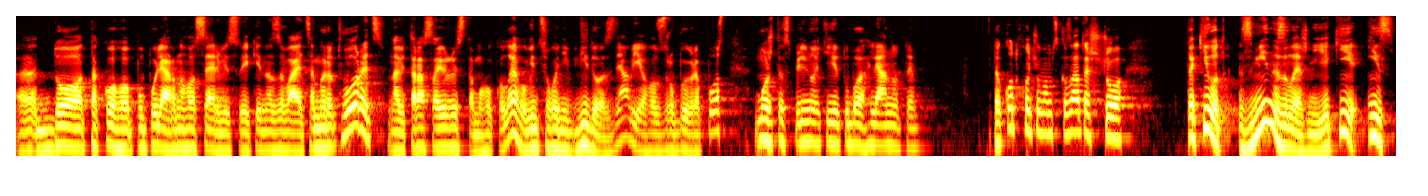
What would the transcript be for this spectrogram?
е, до такого популярного сервісу, який називається Миротворець. Навіть Тараса Юриста, мого колегу, він сьогодні відео зняв, я його зробив репост. Можете в спільноті Ютуба глянути. Так от хочу вам сказати, що такі от ЗМІ незалежні, які із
